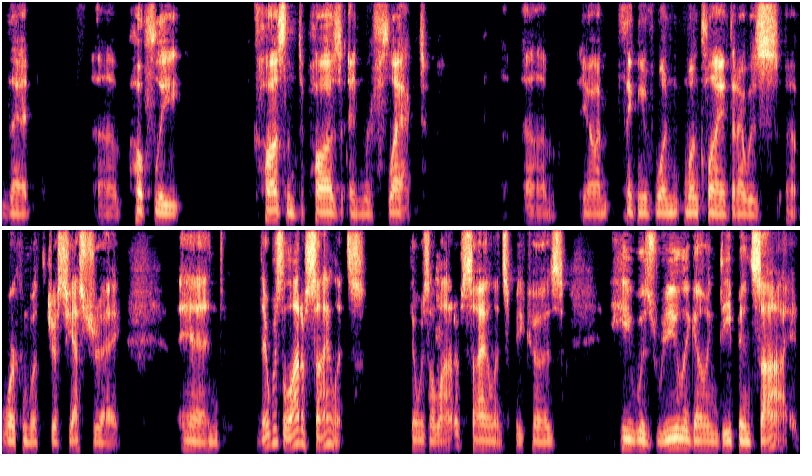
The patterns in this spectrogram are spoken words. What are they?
that um, hopefully cause them to pause and reflect. Um, you know, I'm thinking of one one client that I was uh, working with just yesterday, and there was a lot of silence. There was a lot of silence because he was really going deep inside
